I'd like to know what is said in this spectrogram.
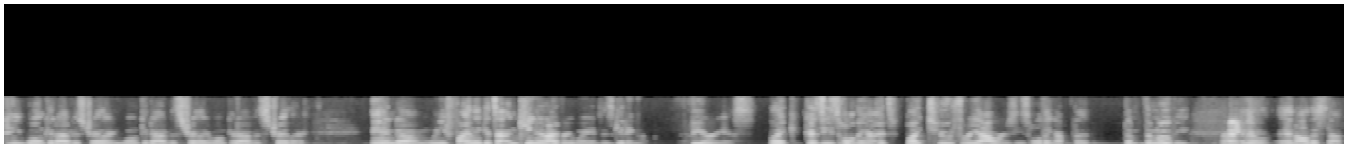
and he won't get out of his trailer. He won't get out of his trailer. He won't get out of his trailer. And um, when he finally gets out, and Keenan Ivory Wayans is getting furious, like because he's holding up. It's like two, three hours. He's holding up the the, the movie Right. and and all this stuff.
